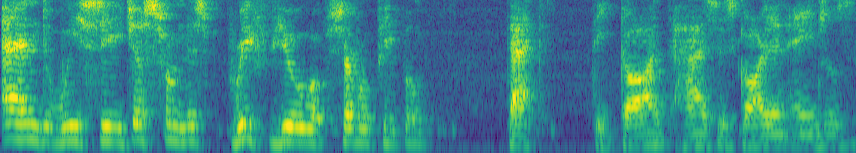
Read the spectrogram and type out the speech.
And we see just from this brief view of several people that the God has his guardian angels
